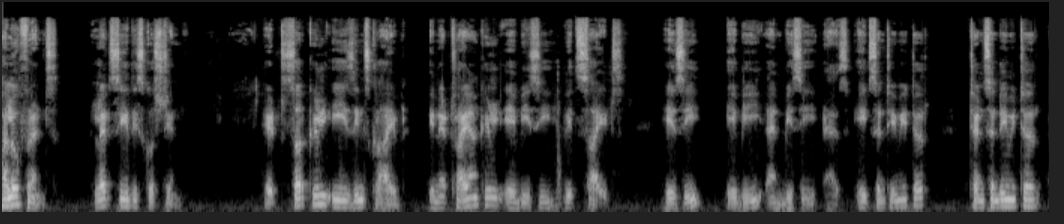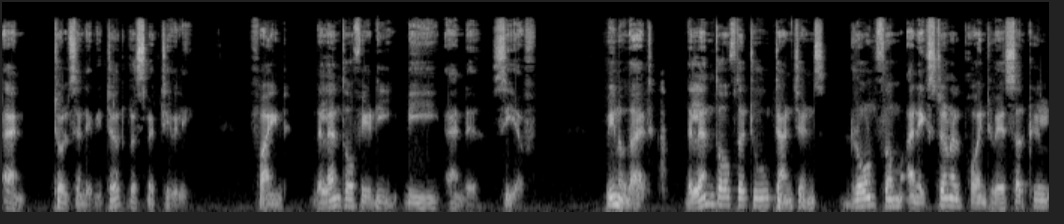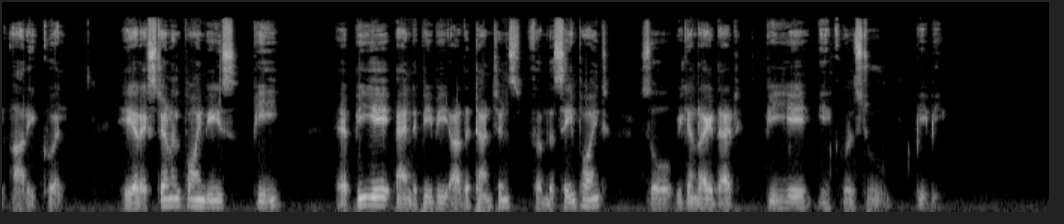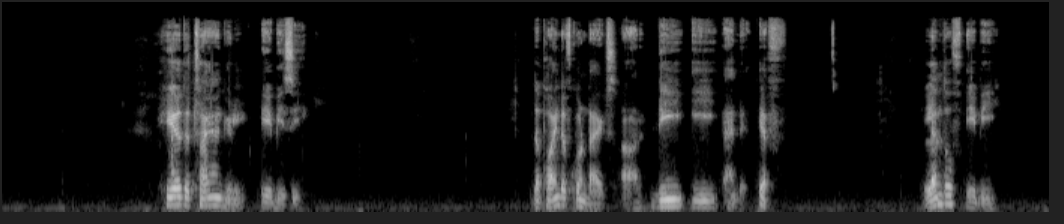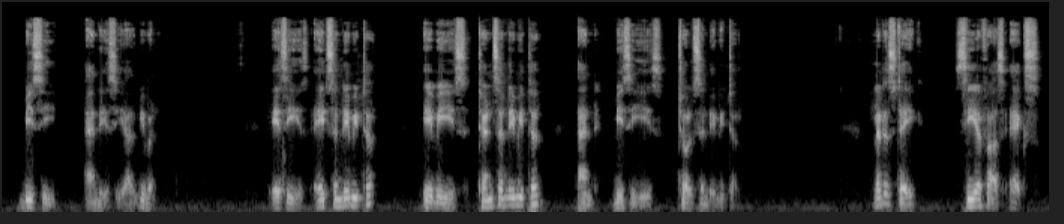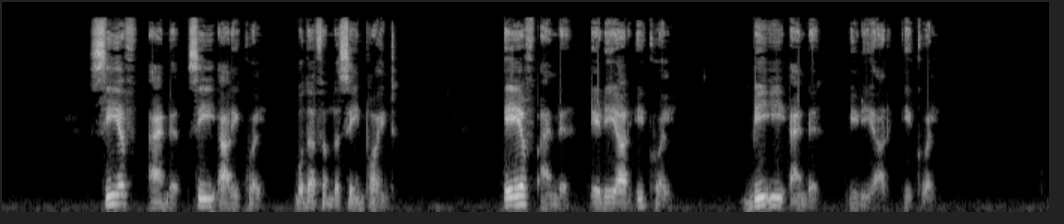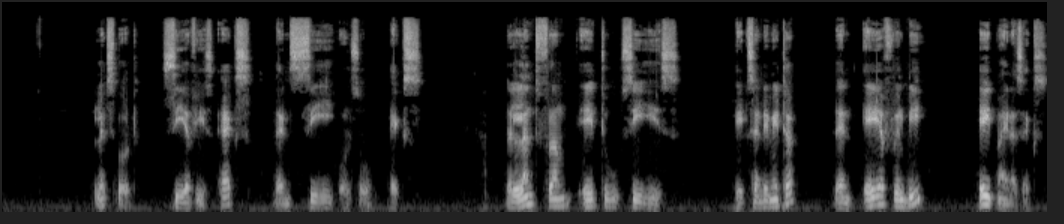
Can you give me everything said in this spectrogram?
Hello friends, let's see this question. A circle is inscribed in a triangle ABC with sides AC, AB and BC as 8 cm, 10 cm and 12 cm respectively. Find the length of AD, BE and CF. We know that the length of the two tangents drawn from an external point a circle are equal. Here external point is P. A PA and PB are the tangents from the same point. So we can write that PA equals to PB. Here the triangle ABC. The point of contacts are D, E and F. Length of AB, BC and AC are given. AC is 8 cm, AB is 10 cm and BC is 12 cm. Let us take CF as X. CF and C are equal, both are from the same point. AF and AD are equal. BE and BD are equal. Let's put CF is X, then C also X. The length from A to C is 8 centimeter. Then AF will be 8 minus X.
